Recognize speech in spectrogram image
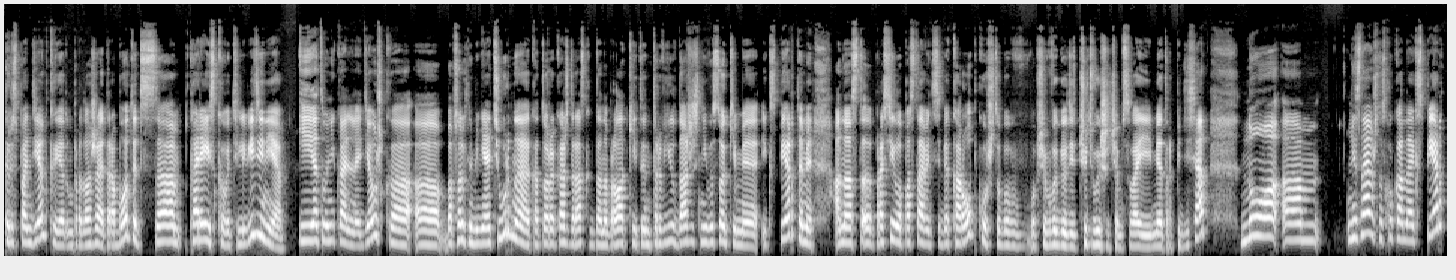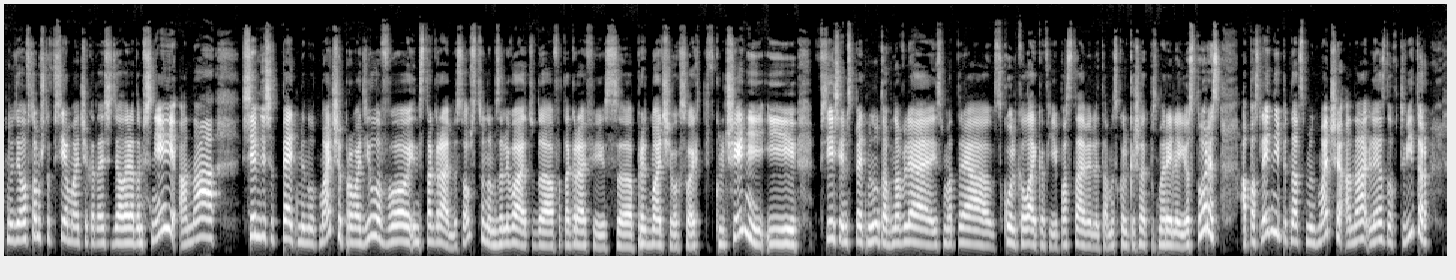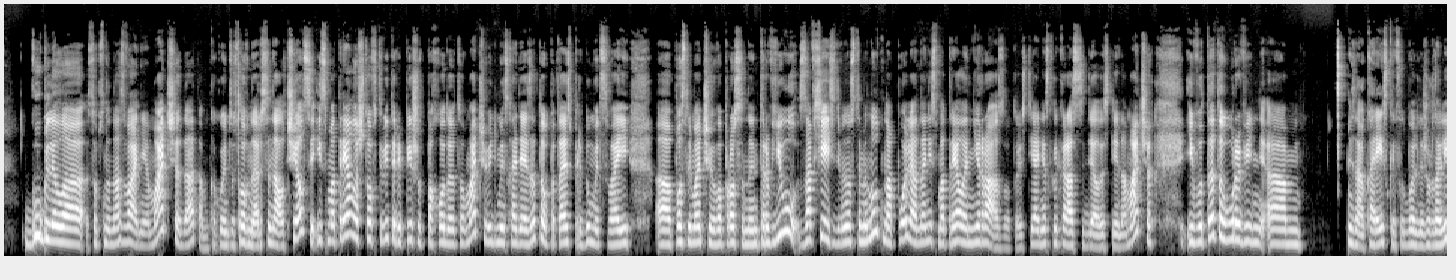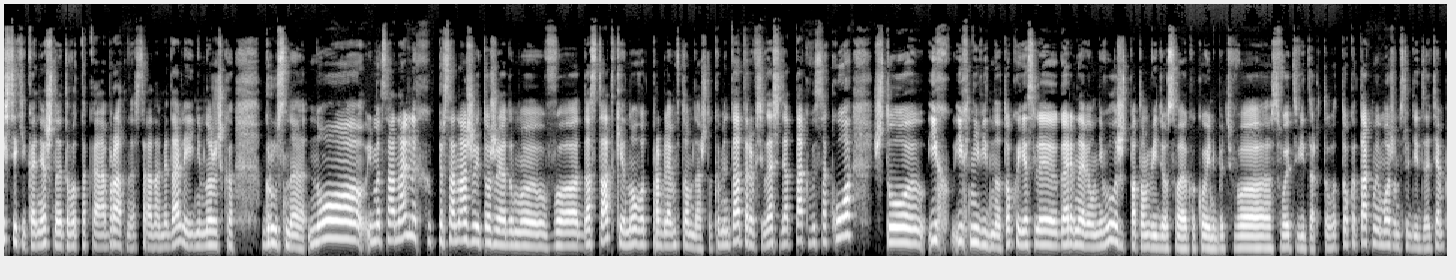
корреспондентка, я думаю, продолжает работать, с корейского телевидения. И это уникальная девушка, э, абсолютно миниатюрная, которая каждый раз, когда набрала какие-то интервью, даже с невысокими экспертами, она просила поставить себе коробку, чтобы, в общем, выглядеть чуть выше, чем свои метр пятьдесят. Но эм, не знаю уж, насколько она эксперт, но дело в том, что все матчи, когда я сидела рядом с ней, она 75 минут матча проводила в Инстаграме собственном, заливая туда фотографии с предматчевых своих включений, и все 75 минут обновляя и смотря, сколько лайков ей поставили там, и сколько человек посмотрели ее сторис, а последние 15 минут матча она лезла в Твиттер, гуглила, собственно, название матча, да, там какой-нибудь условный Арсенал Челси, и смотрела, что в Твиттере пишут по ходу этого матча, видимо, исходя из этого, пытаясь придумать свои э, после матча вопросы на интервью. За все эти 90 минут на поле она не смотрела ни разу. То есть я несколько раз сидела с ней на матчах, и вот это уровень... Эм, не знаю, корейской футбольной журналистики, конечно, это вот такая обратная сторона медали и немножечко грустная. Но эмоциональных персонажей тоже, я думаю, в достатке, но вот проблема в том, да, что комментаторы всегда сидят так высоко, что их, их не видно. Только если Гарри Невилл не выложит потом видео свое какое-нибудь в свой твиттер, то вот только так мы можем следить за тем,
